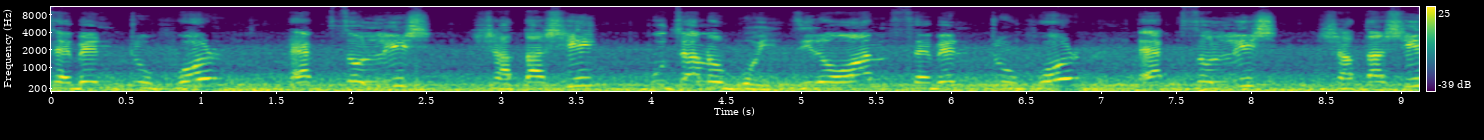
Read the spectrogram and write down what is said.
seven two four একচল্লিশ সাতাশি পঁচানব্বই। Zero one seven two four একচল্লিশ সাতাশি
